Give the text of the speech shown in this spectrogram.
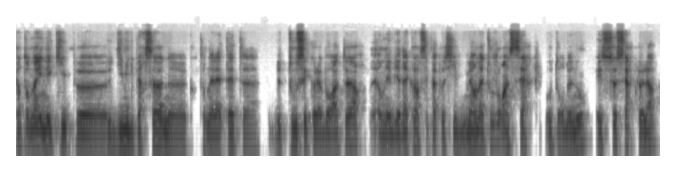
quand on a une équipe euh, de 10 000 personnes, euh, quand on est la tête euh, de tous ses collaborateurs, on est bien d'accord, c'est pas possible, mais on a toujours un cercle autour de nous. Et ce cercle-là,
